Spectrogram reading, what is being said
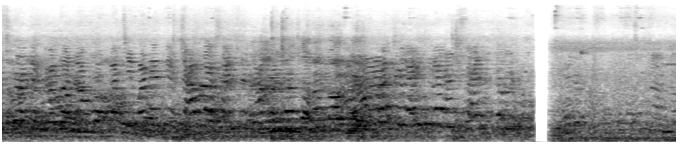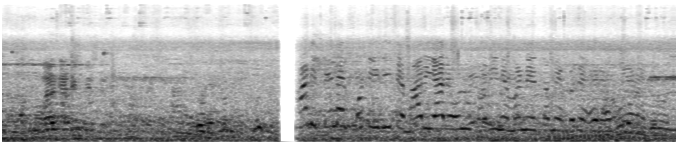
પછી મને કે ચાવડા સાહેબ માર્કેટિંગ વિશે. આની પહેલા ખોટી રીતે મારી યારે ઓલું કરીને મને તમે બધા હેરાન કર્યા.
